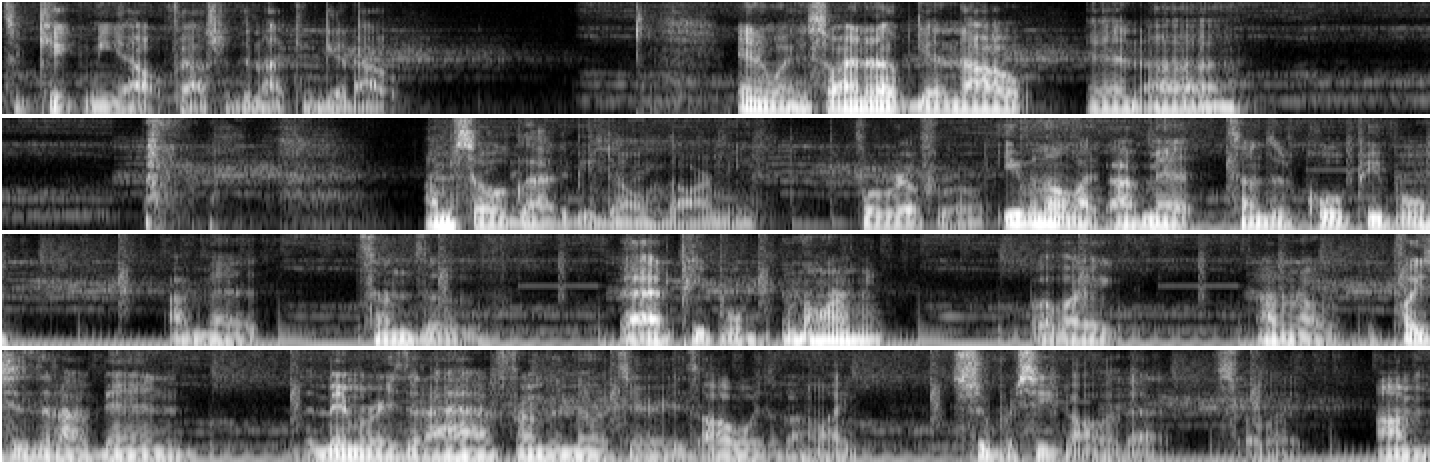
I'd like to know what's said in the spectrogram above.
to kick me out faster than I can get out. Anyway, so I ended up getting out and uh I'm so glad to be done with the army. For real, for real. Even though like I've met tons of cool people, I've met tons of bad people in the army. But like I don't know, places that I've been, the memories that I have from the military is always gonna like supersede all of that. So like I'm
